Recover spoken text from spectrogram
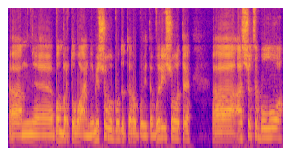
е, е, бомбардуваннями. І що ви будете робити? Вирішувати. Е, а що це було?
